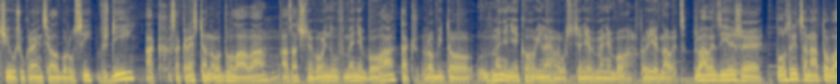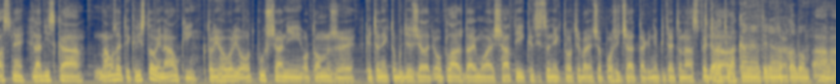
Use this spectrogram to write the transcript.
či už Ukrajinci alebo Rusi. Vždy, ak sa kresťan odvoláva a začne vojnu v mene Boha, tak robí to v mene niekoho iného, určite nie v mene Boha. To je je jedna vec. Druhá vec je, že pozrieť sa na to vlastne hľadiska naozaj tej Kristovej náuky, ktorý hovorí o odpúšťaní, o tom, že keď ťa niekto bude žiadať o pláž, daj mu aj šaty, keď si sa niekto od teba niečo požičať, tak nepýtaj to naspäť. Kto teba kameň chlebom. A, a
